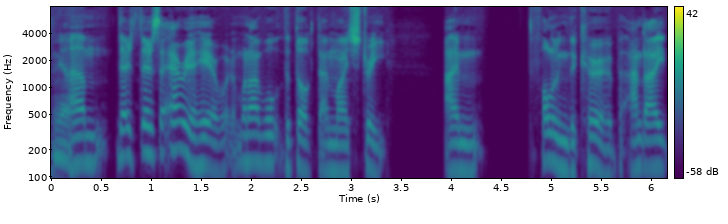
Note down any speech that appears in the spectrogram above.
Mm, yeah. Um, there's there's an area here when, when I walk the dog down my street, I'm following the curb, and I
